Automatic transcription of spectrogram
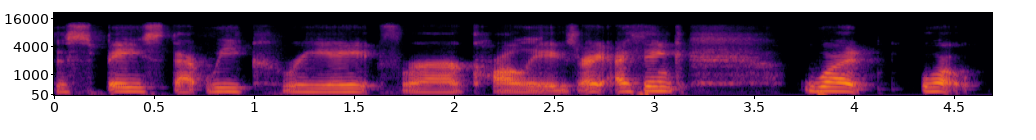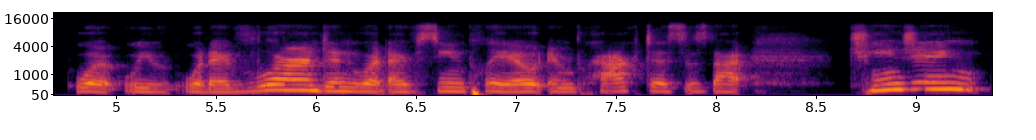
the space that we create for our colleagues right i think what what what we what i've learned and what i've seen play out in practice is that changing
